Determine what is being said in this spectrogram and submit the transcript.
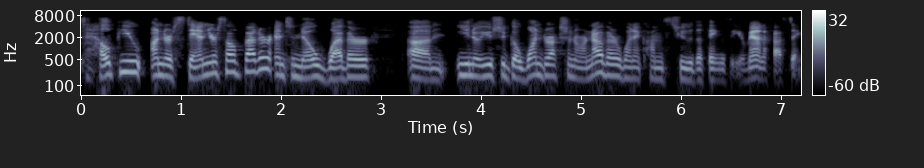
to help you understand yourself better and to know whether um, you know you should go one direction or another when it comes to the things that you're manifesting.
